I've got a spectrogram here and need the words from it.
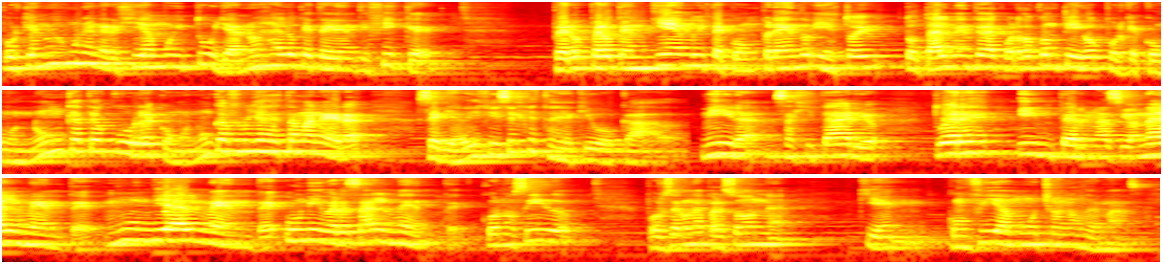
porque no es una energía muy tuya, no es algo que te identifique. Pero, pero te entiendo y te comprendo y estoy totalmente de acuerdo contigo porque como nunca te ocurre, como nunca fluyes de esta manera, sería difícil que estés equivocado. Mira, Sagitario, tú eres internacionalmente, mundialmente, universalmente conocido por ser una persona quien confía mucho en los demás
